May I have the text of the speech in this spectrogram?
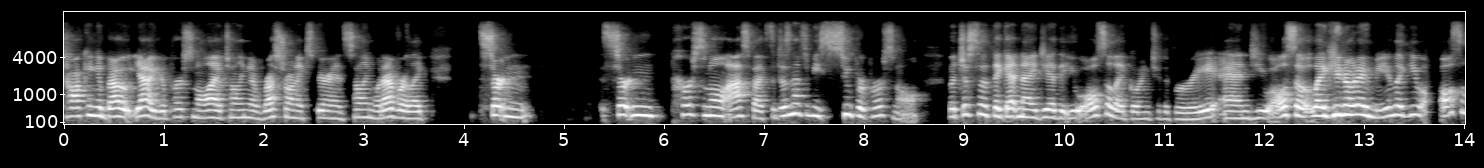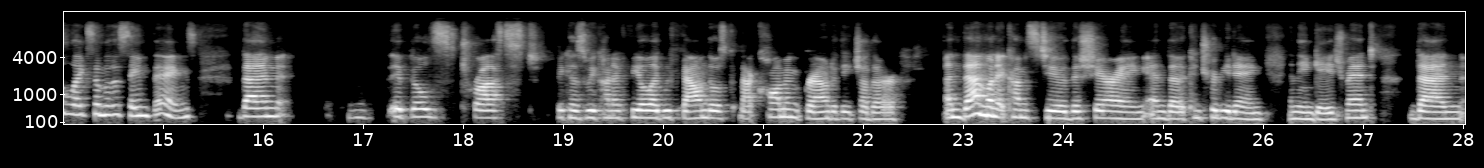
talking about yeah your personal life telling a restaurant experience telling whatever like certain certain personal aspects it doesn't have to be super personal but just so that they get an idea that you also like going to the brewery and you also like you know what i mean like you also like some of the same things then it builds trust because we kind of feel like we found those that common ground with each other and then when it comes to the sharing and the contributing and the engagement then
